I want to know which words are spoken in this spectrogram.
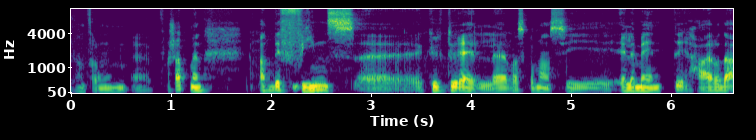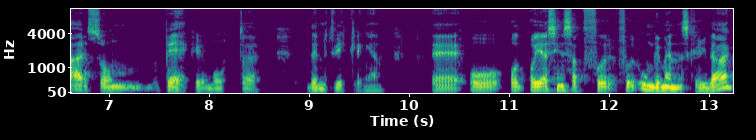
den formen eh, fortsatt. Men at det fins eh, kulturelle hva skal man si, elementer her og der som peker mot eh, den utviklingen. Eh, og, og, og, jeg syns at for, for, unge mennesker i dag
